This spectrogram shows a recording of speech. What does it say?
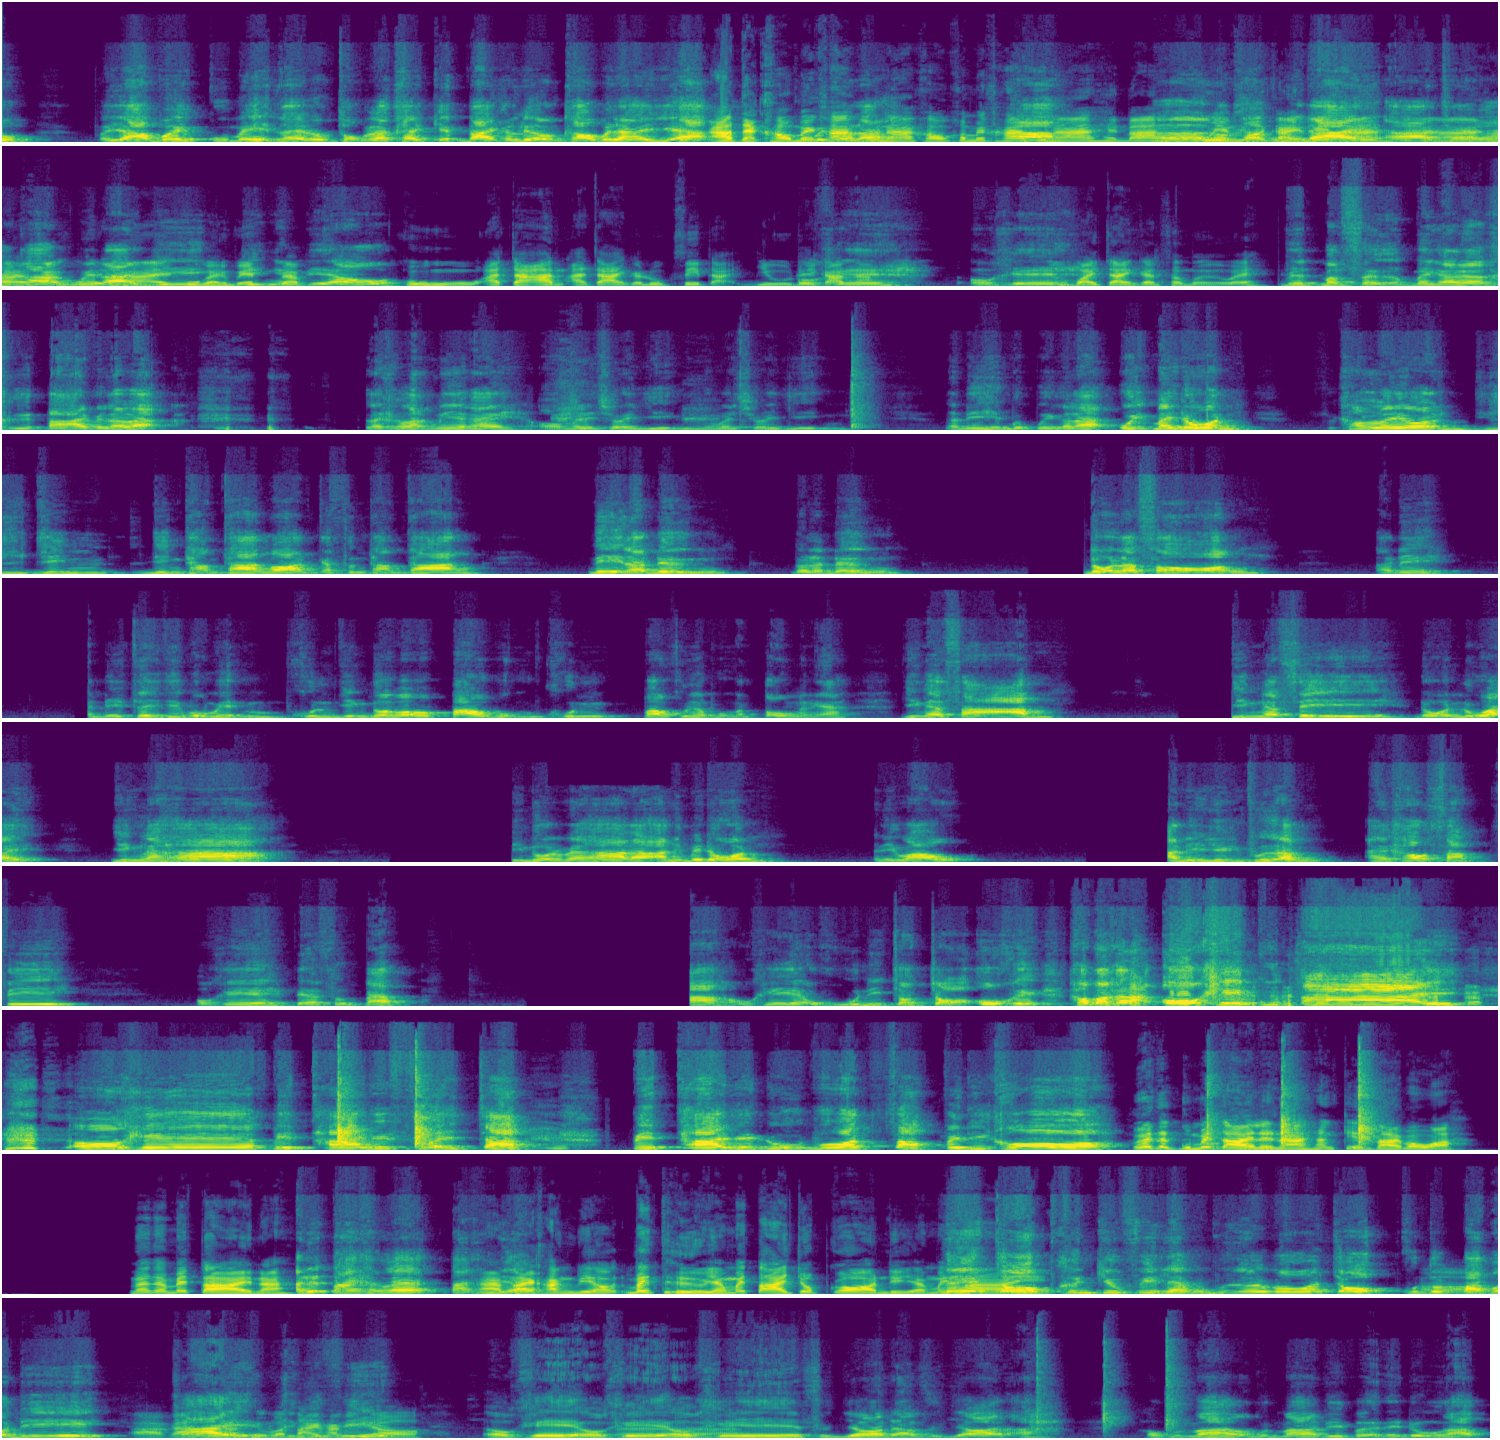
พยายามเว้ยกูไม่เห็นอะไรลงทงแล้วใครเก็บได้ก็เรื่องของเขาไปแล้วไอ้เหี้ยอ้าวแต่เขาไม่ฆ่ากูไม่กดกูละนะเขาเขาไม่ฆ่ากูนะเห็นปะเออกูยังรอดไก่ไม่เวทได้นะอ่าใช่ใช่ฆ่าฆ่ากูกูไม่ไม่ได้ได้จริงกูไก่เวจทริงอแบย่าบงเดียวคู่หูอาจารย์อาจารย์กับลูกศิษย์อะอยู่ด้วยกันโอเคอะโอเคไว้ใจกันเสมอเว้ยเวทมันเสริมไม่งั้นก็คือตายไปแล้วแหละแล้วข้างหลังนี่ยังไงอ๋อไม่ได้ช่วยยิงนึกว่าช่วยยิง แล้วนี่เห็นมือปืนกันแล้ว อุ้ยไม่โดน เขาเลยว่ายิงยิงถามทางก่อนกระสุนถามทาง นี่แล้วหนึ่งโดนแล้วหนึ่งโดนแล้วสองเอาดิอันนี้ที่ที่ผมเห็นคุณยิงโดนเพราะว่าเป้าผม คุณเป้าคุณกับผมมันตรงกันไงยิงแล้วสามยิงแล้วสี่โดนด้วย ยิงแล้วห้ายิงโดนไปห้าแล้ว อันนี้ไม่โดน อันนี้ว่าวอันนี้ยิงเพื่อน ให้เขาสับฟรีโอเค เปลี่ยนสุนแป๊บ อะโอเคโอ้โหนี่จ่อจ่อๆโอเค เข้ามาข้างหลังโอเคกูตาย โอเค ปิดท้ายได้สวยจัด ปิดท้ายด้วยหนูพรสับไปที่คอ เฮ้ยแต่กูไม่ตายเลยนะ ทั้งเกมตายปะวะ น่าจะไม่ตายนะอันนี้ตายครั้งแรกตายครั้อ่างเดียวตายครั้งเดียว ไม่ถือยังไม่ตายจบก่อนถือยังไม่ไม่ตายจบขึ้นคิวฟีดแล้วผมเคยบอกว่าจบ คุณโดนอ๋อปัดพอดี อ่าก็ใช่ ก็ถือว่าตายครั้งเดียว โอเคโอเค โอเค สุดยอดนะครับสุดยอดอะขอบคุณมากขอบคุณมากที่เปิดให้ดูครับ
